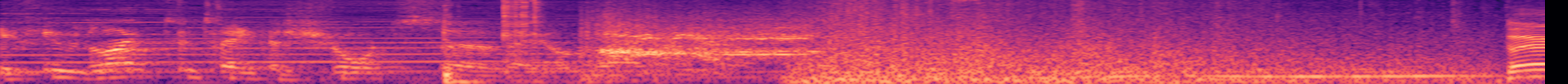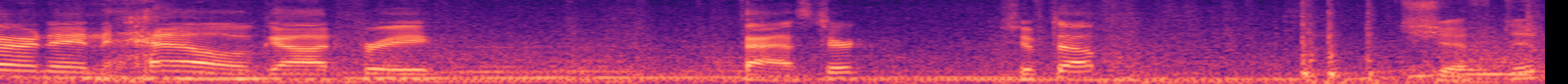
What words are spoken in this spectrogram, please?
If you'd like to take a short survey on that. Burn in hell, Godfrey. Faster. Shift up. Shifted.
